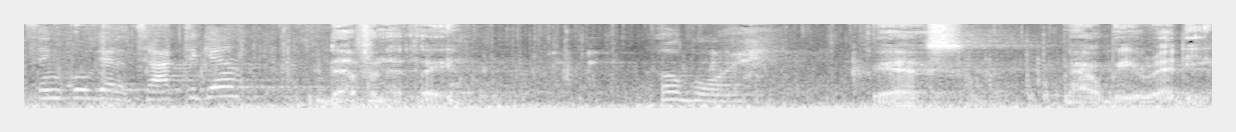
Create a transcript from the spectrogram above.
Think we'll get attacked again? Definitely. Oh boy. Yes. Now be ready.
